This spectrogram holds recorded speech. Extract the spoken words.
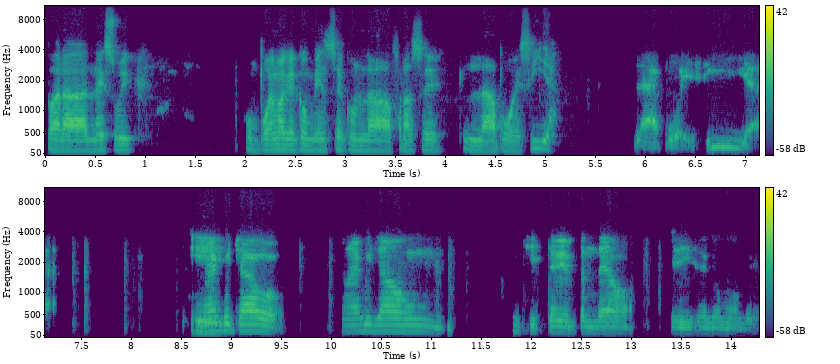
para next week, un poema que comience con la frase la poesía. La poesía. Y ¿No has escuchado, no has escuchado un, un chiste bien pendejo que dice como que,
